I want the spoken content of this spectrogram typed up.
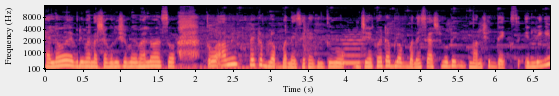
হ্যালো এভরিওয়ান, আশা করি সবাই ভালো আছো। তো আমি খুব একটা ব্লগ বানাইছি না, কিন্তু যে কয়টা ব্লগ বানাইছি, আশা করি মানুষের দেখছে। এর লেগে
